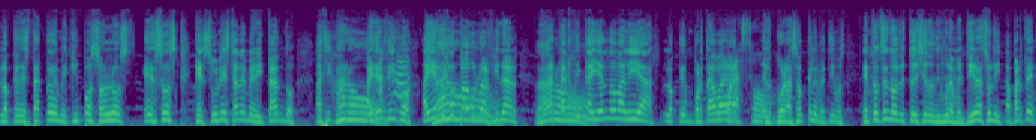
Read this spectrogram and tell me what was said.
Lo que destaco de mi equipo son los esos que Zuli está demeritando. Así dijo. Claro. Ayer dijo, ayer dijo Claro. Pauno al final. Claro. La táctica ayer no valía. Lo que importaba El era corazón. el corazón que le metimos. Entonces no le estoy diciendo ninguna mentira, Zuli. Aparte,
